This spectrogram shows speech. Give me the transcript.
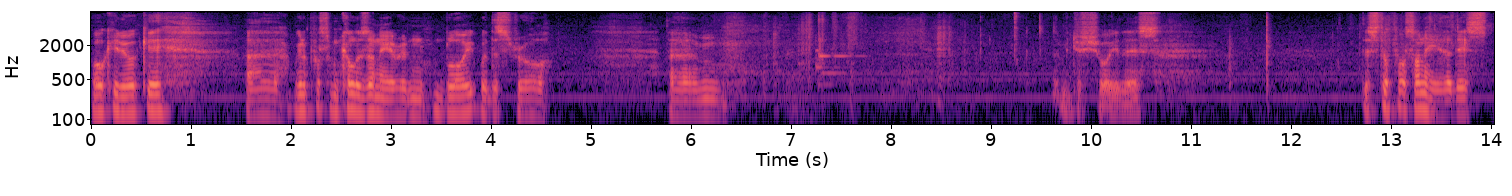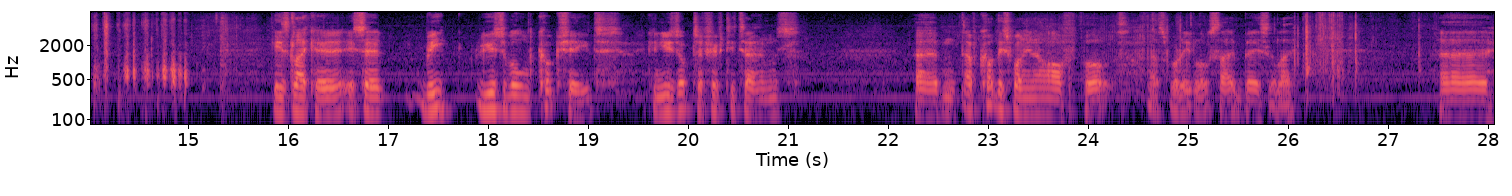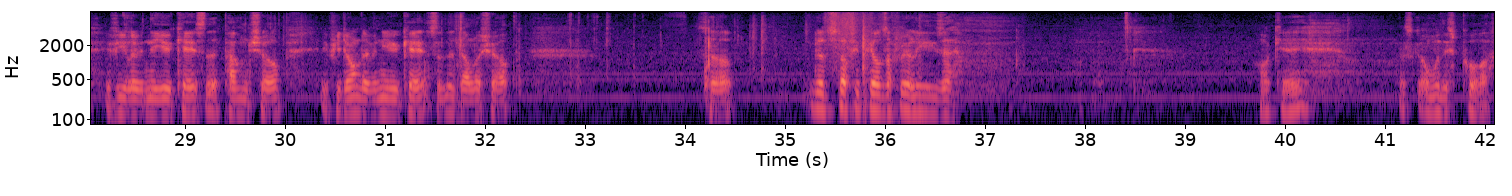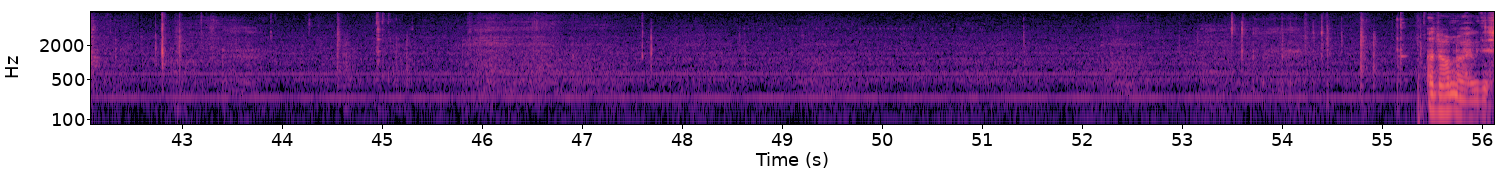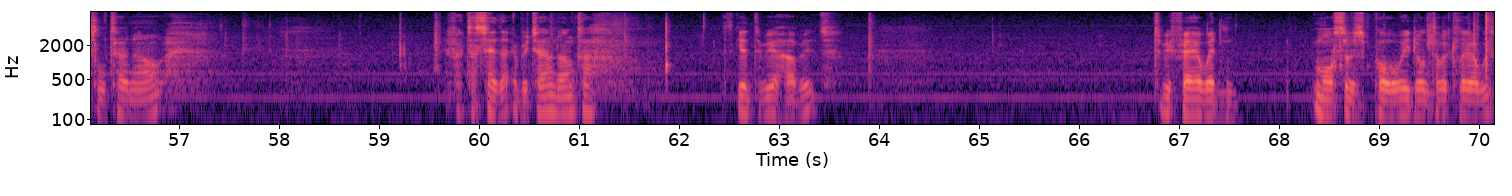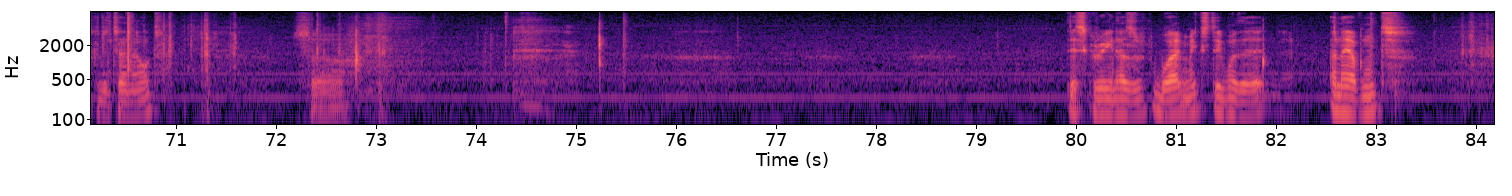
Okie dokie. Uh, I'm going to put some colours on here and blow it with the straw. Um, let me just show you this. The stuff what's on here, this is like a, it's a reusable cook sheet. You can use up to 50 times. Um, I've cut this one in half, but that's what it looks like basically. Uh, if you live in the UK it's at the pound shop, if you don't live in the UK it's at the dollar shop. So good stuff, it peels off really easy. Okay, let's go on with this pour. I don't know how this will turn out. Fact I say that every time don't I? It's getting to be a habit. To be fair when most of us pour we don't have a clue how it's going to turn out. So this green has white mixed in with it and I haven't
